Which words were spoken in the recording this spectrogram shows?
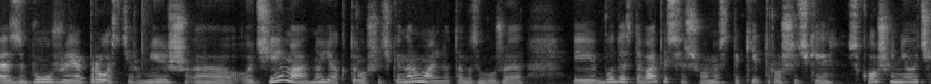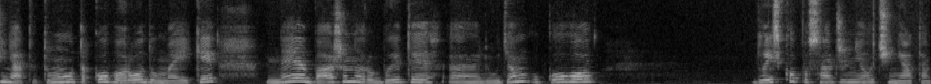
е, звужує простір між е, очима. Ну як трошечки нормально так звужує. І буде здаватися, що у нас такі трошечки скошені оченята. Тому такого роду мейки не бажано робити людям, у кого близько посаджені оченята.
